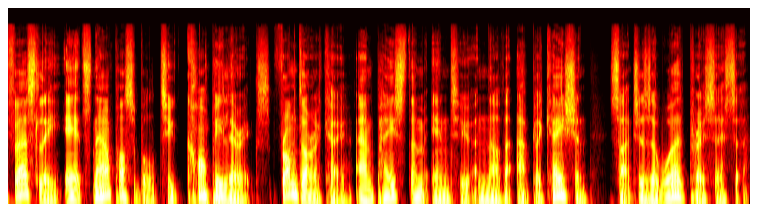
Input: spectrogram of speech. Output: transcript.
Firstly, it's now possible to copy lyrics from Dorico and paste them into another application, such as a word processor.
